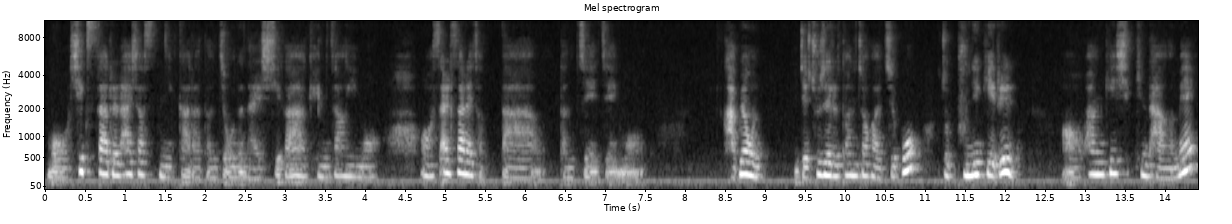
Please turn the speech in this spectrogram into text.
뭐 식사를 하셨습니까 라든지 오늘 날씨가 굉장히 뭐 어, 쌀쌀해졌다든지 이제 뭐 가벼운 이제 주제를 던져가지고 좀 분위기를 어, 환기시킨 다음에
